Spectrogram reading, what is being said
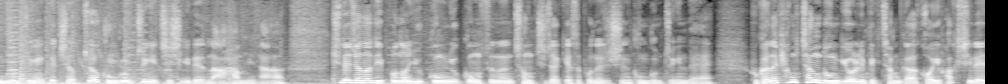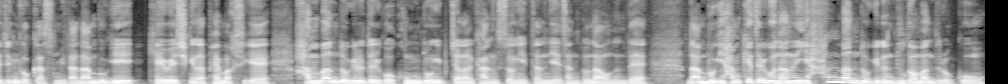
궁금증의 끝이 없죠. 궁금증이 지식이 되는 아하입니다. 휴대전화 뒷번호 6060 쓰는 청취자께서 보내주신 궁금증인데 북한의 평창 동계올림픽 참가 거의 확실해진 것 같습니다. 남북이 개회식이나 폐막식에 한반도기를 들고 공동 입장할 가능성이 있다는 예상도 나오는데 남북이 함께 들고 나는 이 한반도기는 누가 만들었고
